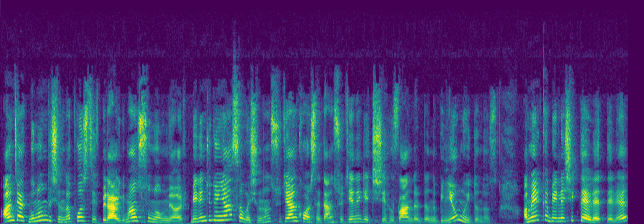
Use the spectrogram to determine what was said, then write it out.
Ancak bunun dışında pozitif bir argüman sunulmuyor. Birinci Dünya Savaşı'nın sütyen korseden sütyene geçişi hızlandırdığını biliyor muydunuz? Amerika Birleşik Devletleri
